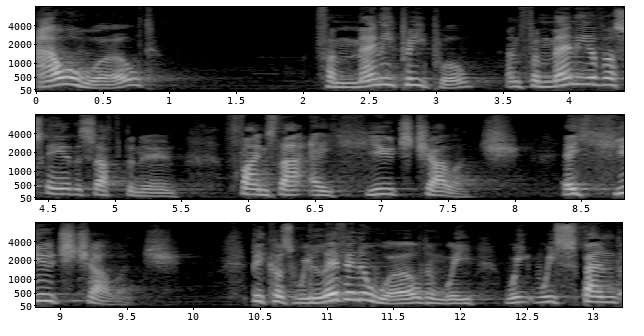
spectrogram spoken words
Our world, for many people, and for many of us here this afternoon, finds that a huge challenge. A huge challenge. Because we live in a world and we, we, we spend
